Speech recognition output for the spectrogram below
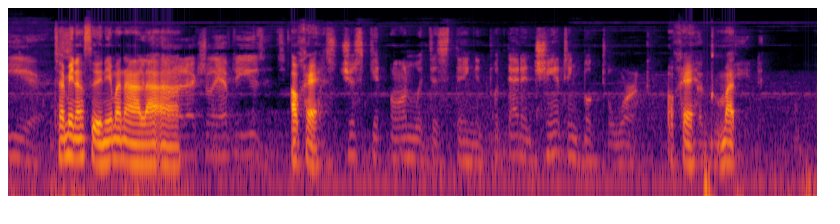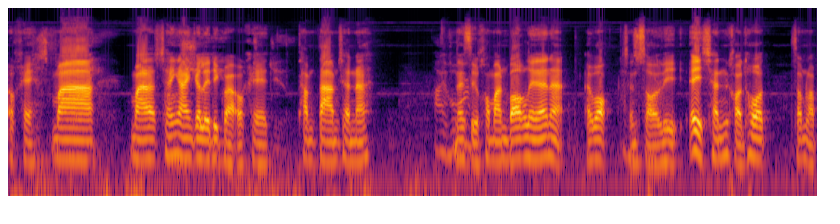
years. ฉันมีหนังสือนี้มานานแล้ว I อะ thought I'd actually have to use it. โอเค Let's just get on with this thing and put that enchanting book to work. โอเค มา Agreed. โอเค มา มาใช้งานกันเลยดีกว่า โอเค ทำตามฉันนะ Ivor, หนังสือคอมมานด์บล็อกเลยนั่นน่ะไอ้บอกฉันสอรี่เอ้ยฉันขอโทษสำหรับ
